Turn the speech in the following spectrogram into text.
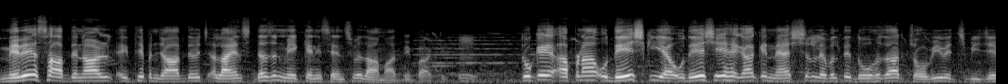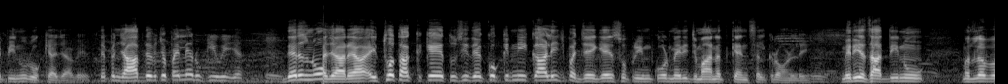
ਮੇਰੇ ਹਿਸਾਬ ਦੇ ਨਾਲ ਇੱਥੇ ਪੰਜਾਬ ਦੇ ਵਿੱਚ alliance doesn't make any sense with Aam Aadmi party ਹੂੰ ਕਿਉਂਕਿ ਆਪਣਾ ਉਦੇਸ਼ ਕੀ ਹੈ ਉਦੇਸ਼ ਇਹ ਹੈਗਾ ਕਿ ਨੈਸ਼ਨਲ ਲੈਵਲ ਤੇ 2024 ਵਿੱਚ ਬੀਜੇਪੀ ਨੂੰ ਰੋਕਿਆ ਜਾਵੇ ਤੇ ਪੰਜਾਬ ਦੇ ਵਿੱਚੋਂ ਪਹਿਲੇ ਰੁਕੀ ਹੋਈ ਹੈ देयर इज नो ਜਾ ਰਿਹਾ ਇੱਥੋਂ ਤੱਕ ਕਿ ਤੁਸੀਂ ਦੇਖੋ ਕਿੰਨੀ ਕਾਲੀ ਚ ਭੱਜੇ ਗਏ ਸੁਪਰੀਮ ਕੋਰਟ ਮੇਰੀ ਜ਼ਮਾਨਤ ਕੈਨਸਲ ਕਰਾਉਣ ਲਈ ਮੇਰੀ ਆਜ਼ਾਦੀ ਨੂੰ ਮਤਲਬ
